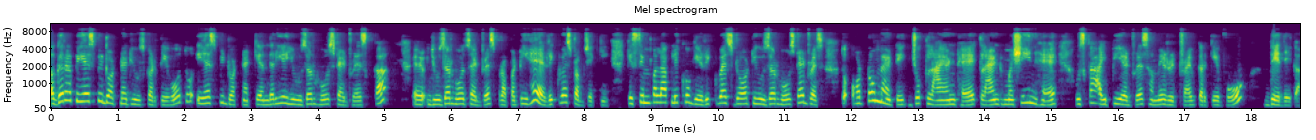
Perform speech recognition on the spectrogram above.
अगर आप ASP.NET यूज़ करते हो तो ASP.NET के अंदर ये यूज़र होस्ट एड्रेस का यूज़र होस्ट एड्रेस प्रॉपर्टी है रिक्वेस्ट ऑब्जेक्ट की, कि सिंपल आप लिखोगे request dot user host address तो ऑटोमेटिक जो क्लाइंट है क्लाइंट मशीन है, उसका आईपी एड्रेस हमें रिट्राइव करके वो दे देगा।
